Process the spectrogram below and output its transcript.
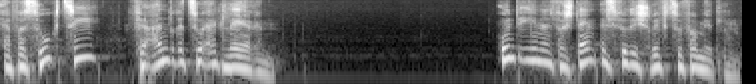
er versucht sie für andere zu erklären und ihnen Verständnis für die Schrift zu vermitteln.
